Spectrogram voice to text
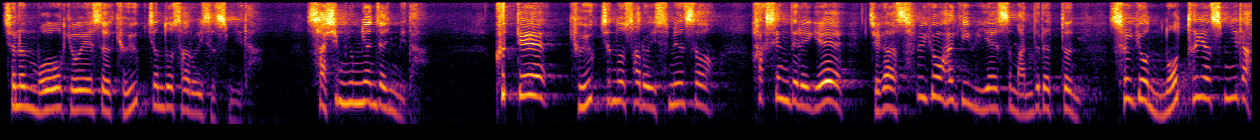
저는 모 교회에서 교육전도사로 있었습니다. 46년 전입니다. 그때 교육전도사로 있으면서 학생들에게 제가 설교하기 위해서 만들었던 설교 노트였습니다.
